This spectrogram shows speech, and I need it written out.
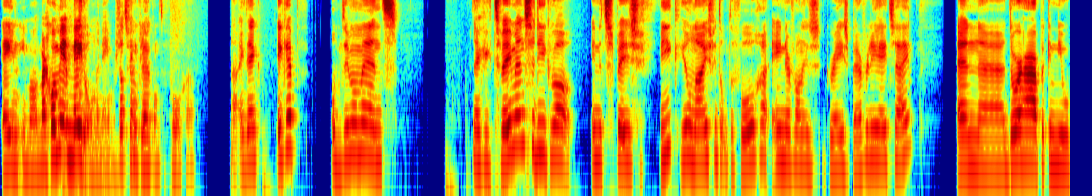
één iemand. Maar gewoon meer mede-ondernemers. Dat vind ik leuk om te volgen. Nou, ik denk, ik heb op dit moment, denk ik, twee mensen die ik wel in het specifiek heel nice vind om te volgen. Eén daarvan is Grace Beverly, heet zij. En eh, door haar heb ik een nieuwe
